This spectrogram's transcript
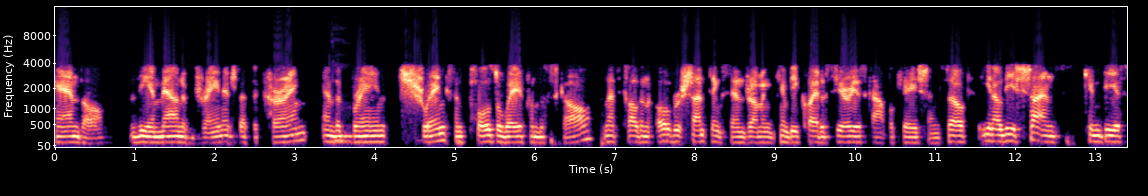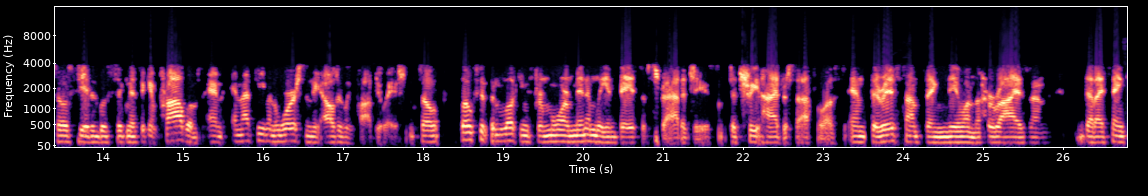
handle the amount of drainage that's occurring and the brain shrinks and pulls away from the skull. And that's called an overshunting syndrome and can be quite a serious complication. So, you know, these shunts can be associated with significant problems and, and that's even worse in the elderly population. So folks have been looking for more minimally invasive strategies to treat hydrocephalus and there is something new on the horizon that I think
